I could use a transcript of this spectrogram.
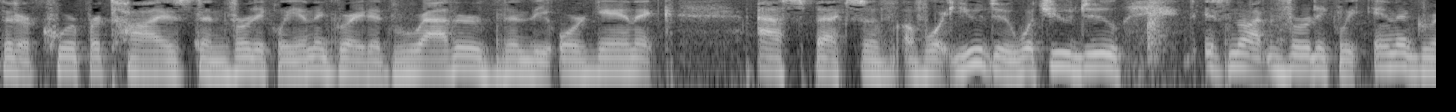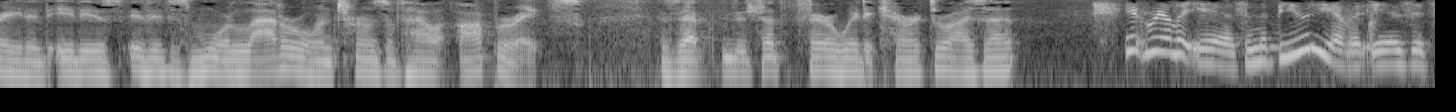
that are corporatized and vertically integrated rather than the organic aspects of, of what you do. What you do is not vertically integrated. It is it is more lateral in terms of how it operates. Is that is that a fair way to characterize that? It really is, and the beauty of it is it's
